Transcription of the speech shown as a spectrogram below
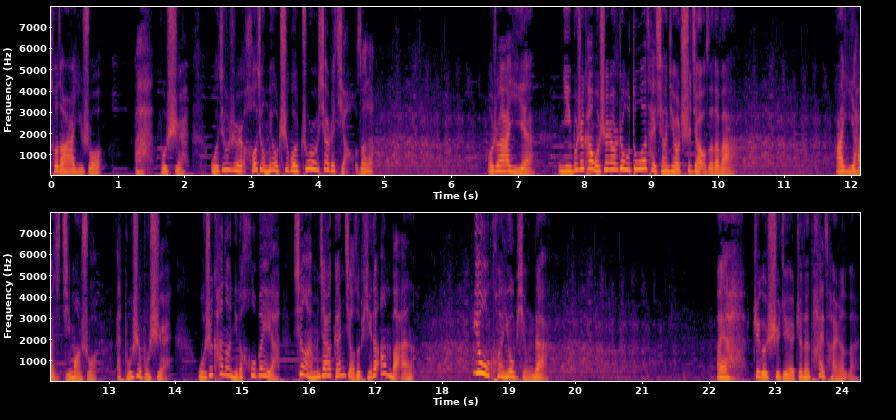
搓澡阿姨说：“啊，不是，我就是好久没有吃过猪肉馅的饺子了。”我说：“阿姨，你不是看我身上肉多才想起要吃饺子的吧？”阿姨哈就急忙说：“哎，不是不是，我是看到你的后背啊，像俺们家擀饺子皮的案板，又宽又平的。”哎呀，这个世界真的太残忍了。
